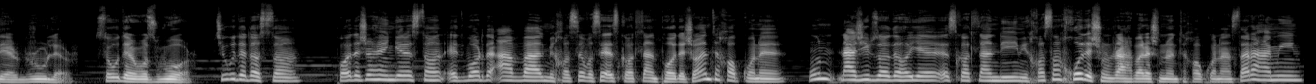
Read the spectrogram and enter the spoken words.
their ruler. So there was war. چی بوده داستان؟ پادشاه انگلستان ادوارد اول می‌خواسته واسه اسکاتلند پادشاه انتخاب کنه اون نجیب زاده های اسکاتلندی می‌خواستن خودشون رهبرشون رو انتخاب کنن سر همین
